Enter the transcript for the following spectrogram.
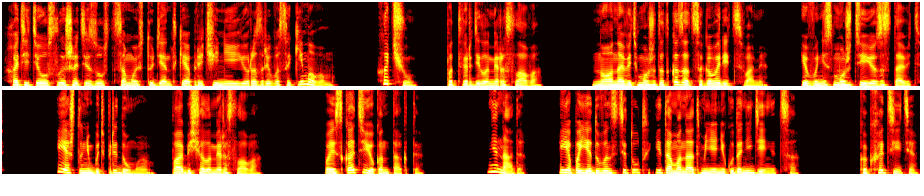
Хотите услышать из уст самой студентки о причине ее разрыва с Акимовым? Хочу, подтвердила Мирослава. Но она ведь может отказаться говорить с вами, и вы не сможете ее заставить. Я что-нибудь придумаю, пообещала Мирослава. Поискать ее контакты. «Не надо. Я поеду в институт, и там она от меня никуда не денется». «Как хотите».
